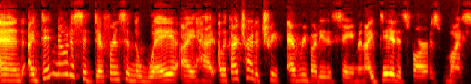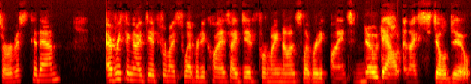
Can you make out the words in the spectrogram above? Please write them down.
and I did notice a difference in the way I had. Like I try to treat everybody the same, and I did as far as my service to them everything I did for my celebrity clients, I did for my non celebrity clients, no doubt, and I still do.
